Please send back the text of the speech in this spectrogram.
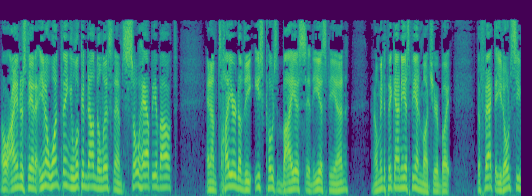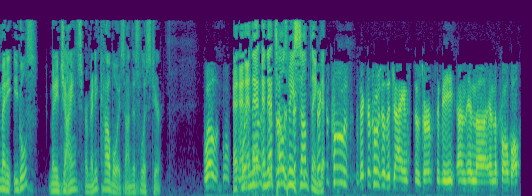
Oh, I understand it. You know, one thing looking down the list that I'm so happy about, and I'm tired of the East Coast bias in ESPN. I don't mean to pick on ESPN much here, but the fact that you don't see many Eagles, many Giants, or many Cowboys on this list here. Well, And- and- and that- and that tells me Victor, something Victor Cruz, Victor Cruz of the Giants deserve to be in, in the in the Pro Bowl.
